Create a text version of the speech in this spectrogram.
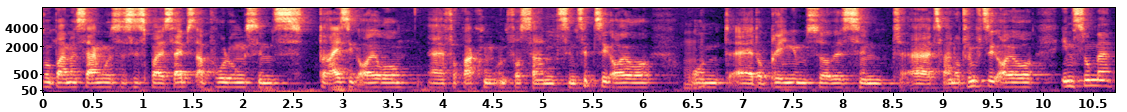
wobei man sagen muss, es ist bei Selbstabholung sind es 30 Euro, äh, Verpackung und Versand sind 70 Euro mhm. und äh, der Premium Service sind äh, 250 Euro in Summe.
